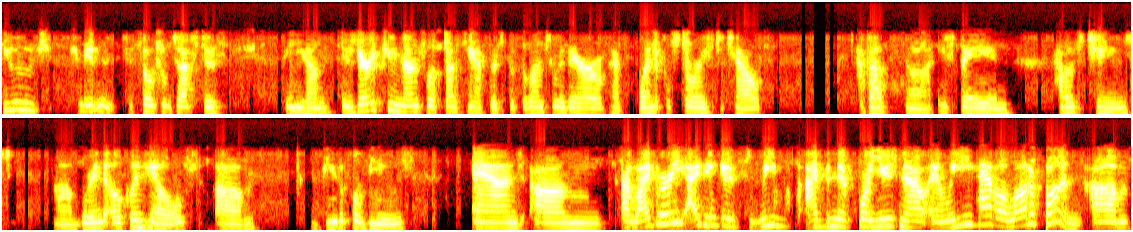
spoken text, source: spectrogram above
huge commitment to social justice. The, um, there's very few nuns left on campus, but the ones who are there have wonderful stories to tell about uh, East Bay and how it's changed. Um, we're in the Oakland Hills, um, beautiful views. And um, our library, I think, is we've I've been there four years now, and we have a lot of fun. Um,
